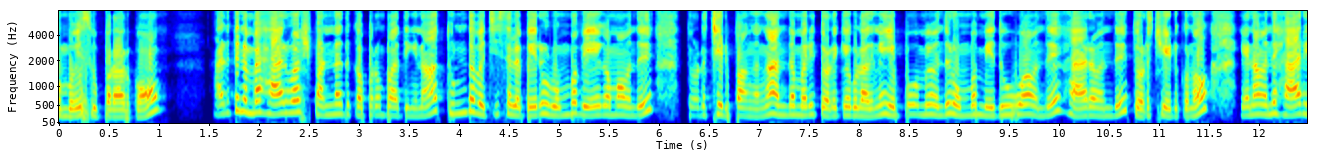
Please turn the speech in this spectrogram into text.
ரொம்பவே சூப்பராக இருக்கும். அடுத்து நம்ம ஹேர் வாஷ் பண்ணதுக்கப்புறம் பார்த்தீங்கன்னா துண்டை வச்சு சில பேர் ரொம்ப வேகமாக வந்து தொடச்சி எடுப்பாங்கங்க அந்த மாதிரி துடைக்கக்கூடாதுங்க. எப்போவுமே வந்து ரொம்ப மெதுவாக வந்து ஹேரை வந்து தொடச்சி எடுக்கணும். ஏன்னா வந்து ஹேர்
